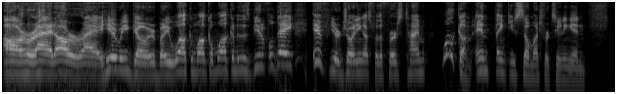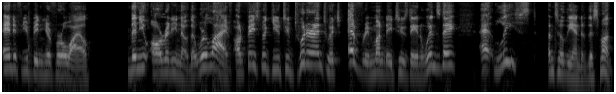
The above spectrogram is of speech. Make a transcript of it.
All right, all right. Here we go, everybody. Welcome, welcome, welcome to this beautiful day. If you're joining us for the first time, welcome and thank you so much for tuning in. And if you've been here for a while, then you already know that we're live on Facebook, YouTube, Twitter, and Twitch every Monday, Tuesday, and Wednesday, at least until the end of this month.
